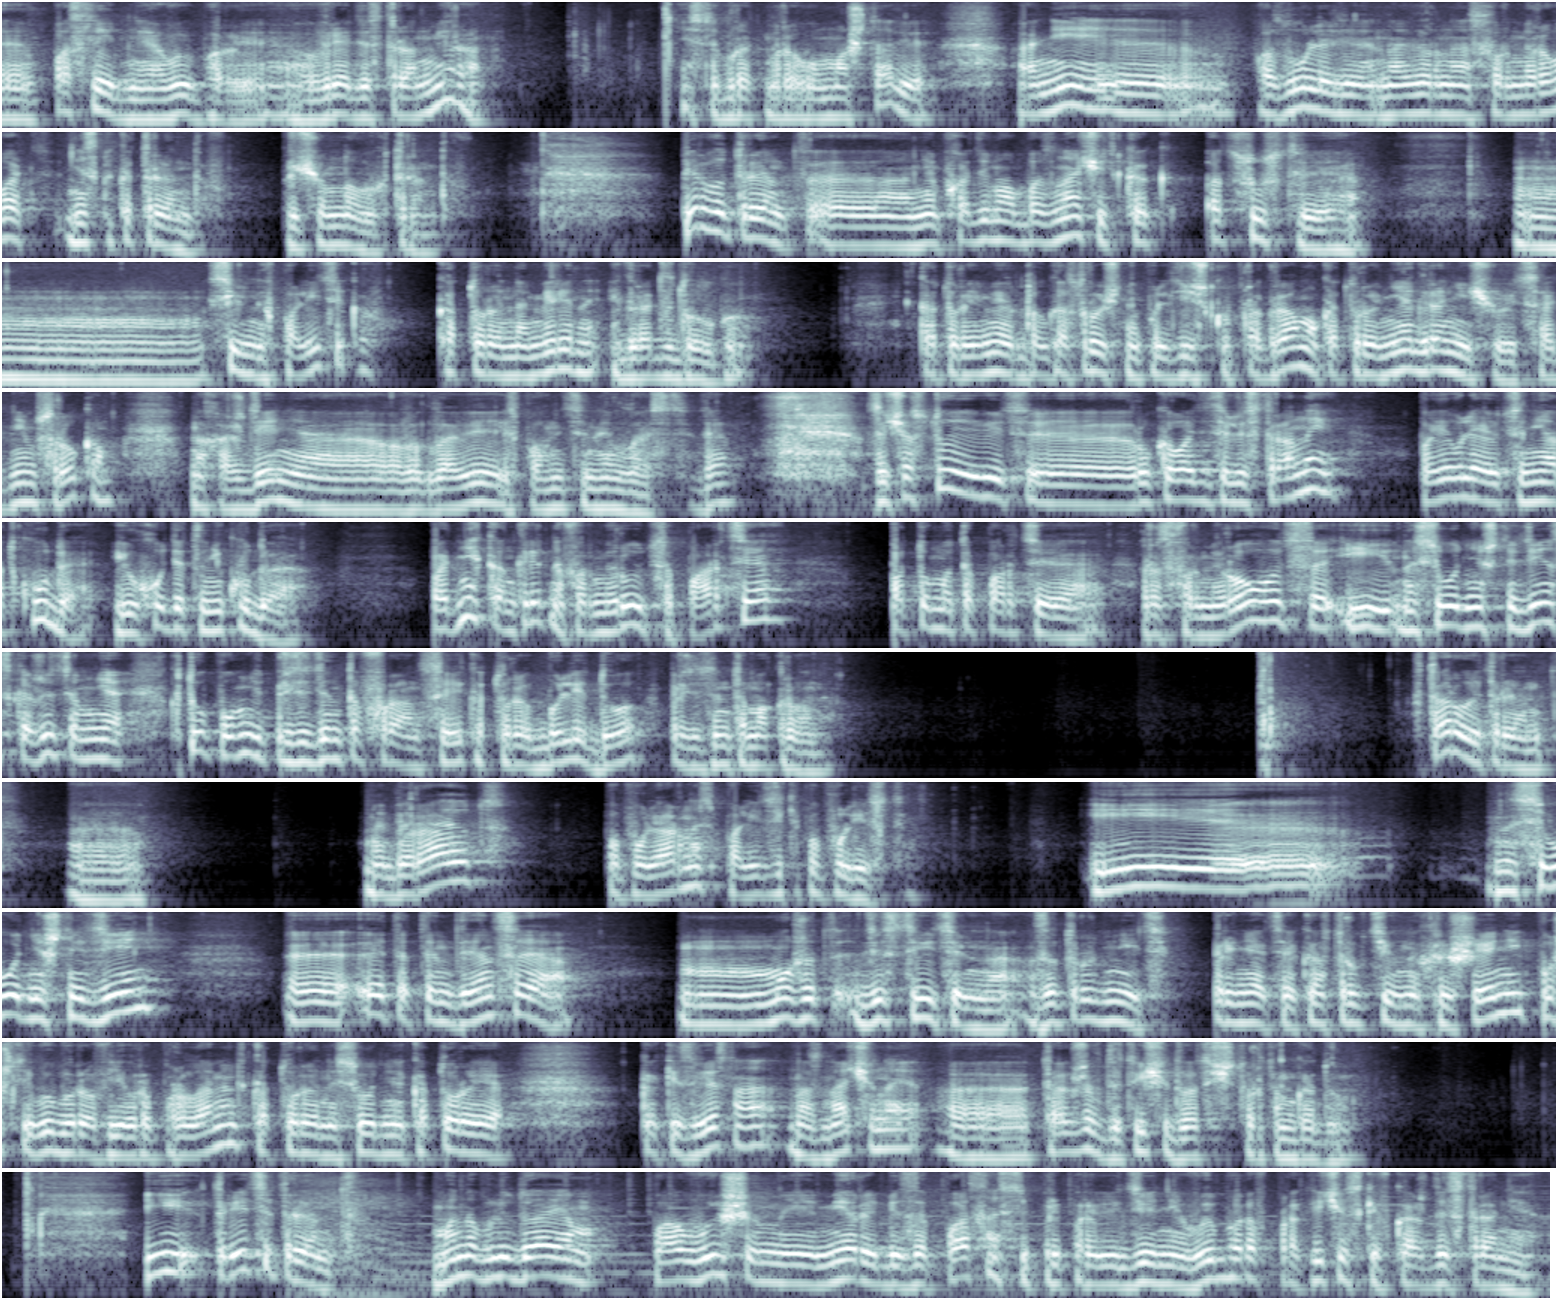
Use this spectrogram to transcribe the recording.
э, последние выборы в ряде стран мира, если брать в мировом масштабе, они э, позволили, наверное, сформировать несколько трендов, причем новых трендов. Первый тренд э, необходимо обозначить как отсутствие сильных политиков, которые намерены играть в долгую которые имеют долгосрочную политическую программу, которая не ограничивается одним сроком нахождения во главе исполнительной власти. Да? Зачастую ведь э, руководители страны появляются ниоткуда и уходят в никуда. Под них конкретно формируется партия, потом эта партия расформировывается, и на сегодняшний день скажите мне, кто помнит президента Франции, которые были до президента Макрона? Второй тренд. Э, Набирают популярность политики-популисты. И э, на сегодняшний день эта тенденция может действительно затруднить принятие конструктивных решений после выборов в Европарламент, которые на сегодня, которые, как известно, назначены э, также в 2024 году. И третий тренд. Мы наблюдаем повышенные меры безопасности при проведении выборов практически в каждой стране.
